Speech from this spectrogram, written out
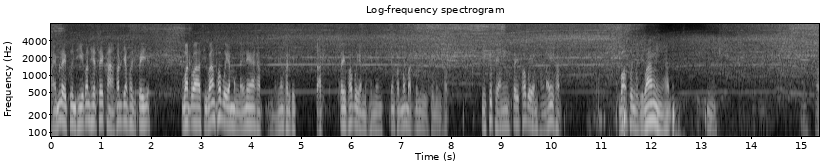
ให้มันเลยพื้นที่ก่อนเฮ็ดใส่คางก่อนยังค่อยสิไปวัดว่าสีว่างพระเบอร์แอมหมองไหนแน่ครับยังค่อยไปตัดใส่พระเบอร์แอมอีกทีหนึ่งยังค่อยมาวัดมันอีกทีหนึ่งครับนี่คือแผงใส่พระเบอร์แอมข้างในครับ เบาะเพิ่งกับที่ว่างนี่ครับอืมเอา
